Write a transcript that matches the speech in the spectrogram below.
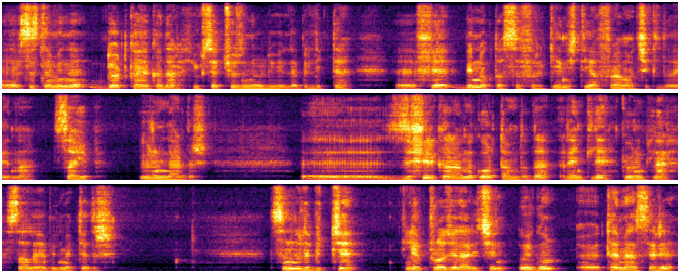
e, sistemini 4K'ya kadar yüksek çözünürlüğüyle birlikte e, f1.0 geniş diyafram açıklığına sahip ürünlerdir. E, zifir karanlık ortamda da renkli görüntüler sağlayabilmektedir. Sınırlı bütçeli projeler için uygun e, temel seri,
